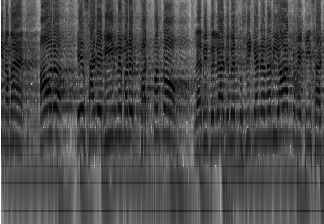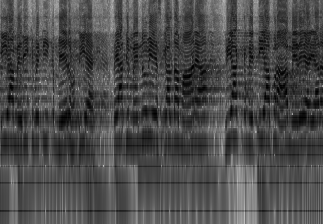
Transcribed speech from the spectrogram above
ਨਮੈ ਔਰ ਇਹ ਸਾਡੇ ਵੀਰ ਨੇ ਬੜੇ ਬਚਪਨ ਤੋਂ। ਲੈ ਵੀ ਬਿੱਲਿਆ ਜਿਵੇਂ ਤੁਸੀਂ ਕਹਿੰਦੇ ਹੋ ਨਾ ਵੀ ਆਹ ਕਮੇਟੀ ਸਾਡੀ ਆ ਮੇਰੀ ਕਮੇਟੀ ਇੱਕ ਮੇਰ ਹੁੰਦੀ ਹੈ। ਤੇ ਅੱਜ ਮੈਨੂੰ ਵੀ ਇਸ ਗੱਲ ਦਾ ਮਾਣ ਆ ਵੀ ਆਹ ਕਮੇਟੀ ਆ ਭਰਾ ਮੇਰੇ ਆ ਯਾਰ।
